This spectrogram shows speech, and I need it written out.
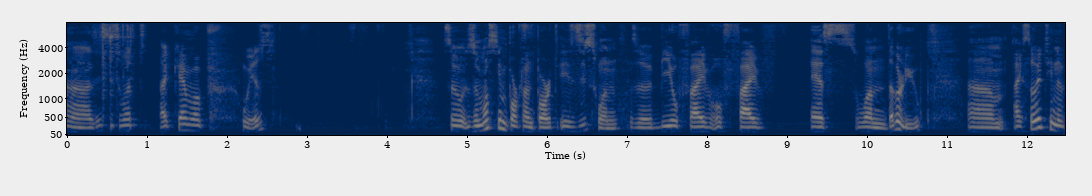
uh, this is what I came up with. So the most important part is this one the B0505S-1W um, I saw it in a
